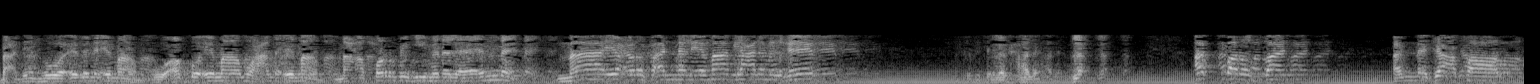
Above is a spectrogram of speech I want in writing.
بعدين هو ابن إمام واخو إمام وعم إمام. مع قربه من الأئمة ما يعرف أن الإمام يعلم الغيب؟ إلى الحالة؟ لا. أكبر الظن أن جعفر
